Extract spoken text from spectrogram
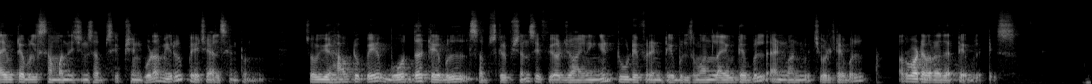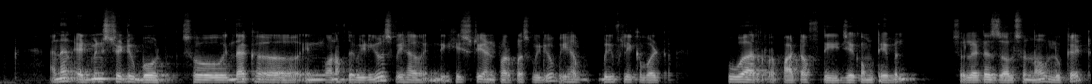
లైవ్ టేబుల్కి సంబంధించిన సబ్స్క్రిప్షన్ కూడా మీరు పే చేయాల్సి ఉంటుంది so you have to pay both the table subscriptions if you are joining in two different tables one live table and one విచువల్ table or whatever other table it is and then administrative board so in that uh, in one of the videos we have in the history and purpose video we have briefly covered who are a part of the jcom table so let us also now look at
